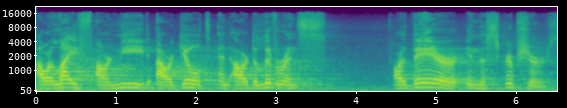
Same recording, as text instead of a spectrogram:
Our life, our need, our guilt, and our deliverance are there in the scriptures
